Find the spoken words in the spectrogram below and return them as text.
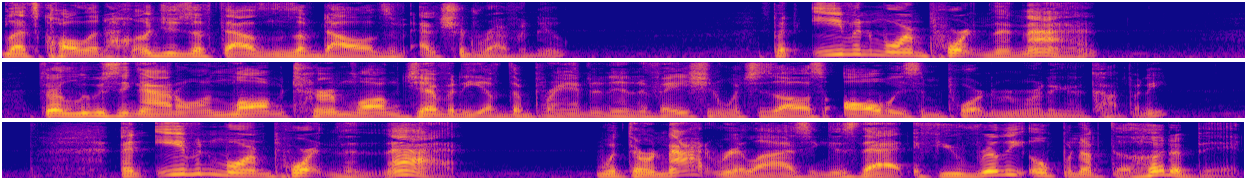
let's call it hundreds of thousands of dollars of extra revenue but even more important than that, they're losing out on long term longevity of the brand and innovation, which is always, always important when running a company. And even more important than that, what they're not realizing is that if you really open up the hood a bit,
